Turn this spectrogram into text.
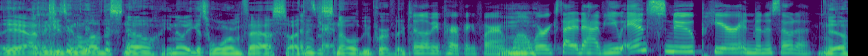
yeah, I think he's gonna love the snow. You know, he gets warm fast, so I think the true. snow will be perfect. It'll be perfect for him. Mm-hmm. Well, we're excited to have you and Snoop here in Minnesota. Yeah,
